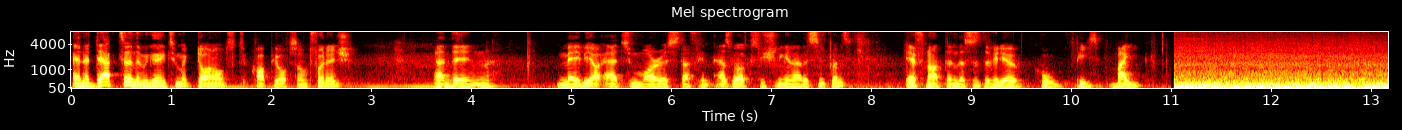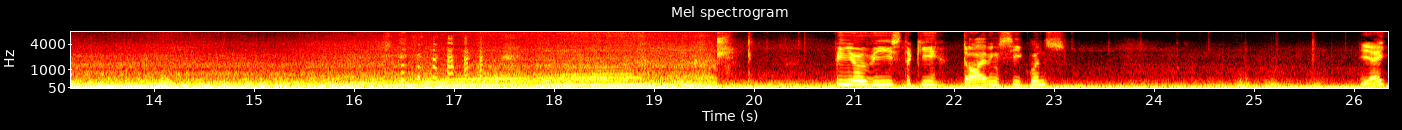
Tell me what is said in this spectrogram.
an adapter, and then we're going to McDonald's to copy off some footage, and then maybe I'll add tomorrow's stuff in as well because we're shooting another sequence. If not, then this is the video. Cool. Peace. Bye. POV stukje driving sequence. Jee.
